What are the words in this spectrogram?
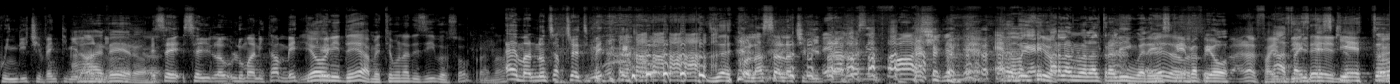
15-20 mila Ah, anni. è vero. E se, se l'umanità metti Io ho che... un'idea, mettiamo un adesivo sopra, no? Eh, ma non sa... Cioè, ti metti che collassa la civiltà. Era così facile. Eh, ma magari parlano un'altra lingua, devi Eh, scrivere proprio. fai- eh, fai ah, il fai il teschietto. fai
